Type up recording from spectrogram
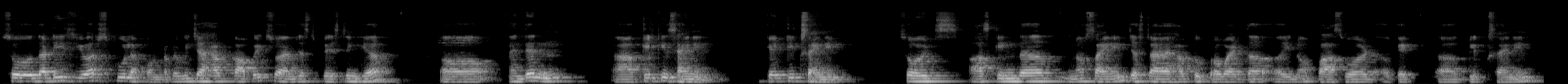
So that is your school account, okay, which I have copied. So I'm just pasting here. Uh, and then uh, clicking sign in. Okay, click sign in. So it's asking the you know sign in. Just I have to provide the uh, you know password. Okay, uh, click sign in,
